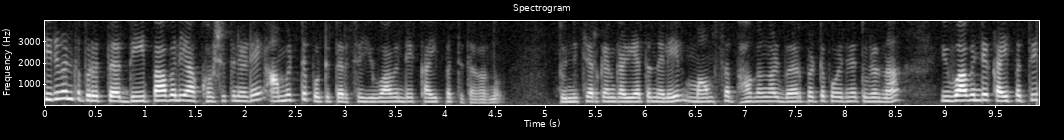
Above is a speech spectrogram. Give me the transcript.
തിരുവനന്തപുരത്ത് ദീപാവലി ആഘോഷത്തിനിടെ അമിട്ട് പൊട്ടിത്തെറിച്ച യുവാവിന്റെ കൈപ്പത്തി തകർന്നു. തുന്നിച്ചേർക്കാൻ കഴിയാത്ത നിലയിൽ മാംസഭാഗങ്ങൾ വേർപെട്ടു പോയതിനെ തുടർന്ന് യുവാവിന്റെ കൈപ്പത്തി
